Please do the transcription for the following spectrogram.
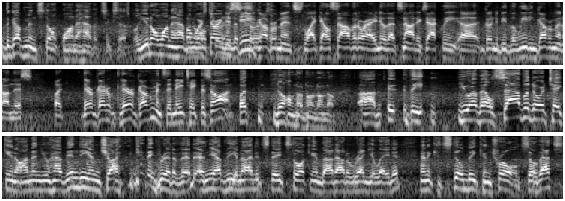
the governments don't want to have it successful. You don't want to have. But we're starting to see currency. governments like El Salvador. I know that's not exactly uh, going to be the leading government on this, but there are there are governments that may take this on. But no, no, no, no, no. Um, it, the you have El Salvador taking on, and you have India and China getting rid of it, and you have the United States talking about how to regulate it, and it could still be controlled. So that's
